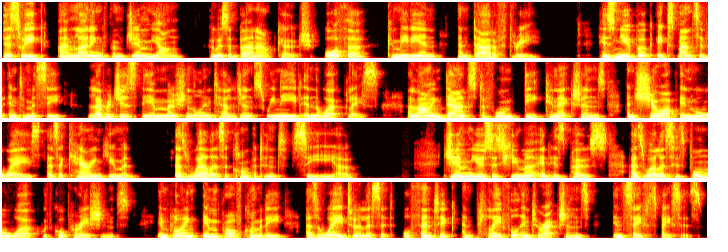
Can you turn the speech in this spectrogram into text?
This week, I'm learning from Jim Young, who is a burnout coach, author, comedian, and dad of three. His new book, Expansive Intimacy, leverages the emotional intelligence we need in the workplace, allowing dads to form deep connections and show up in more ways as a caring human, as well as a competent CEO. Jim uses humor in his posts as well as his formal work with corporations, employing improv comedy as a way to elicit authentic and playful interactions in safe spaces.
